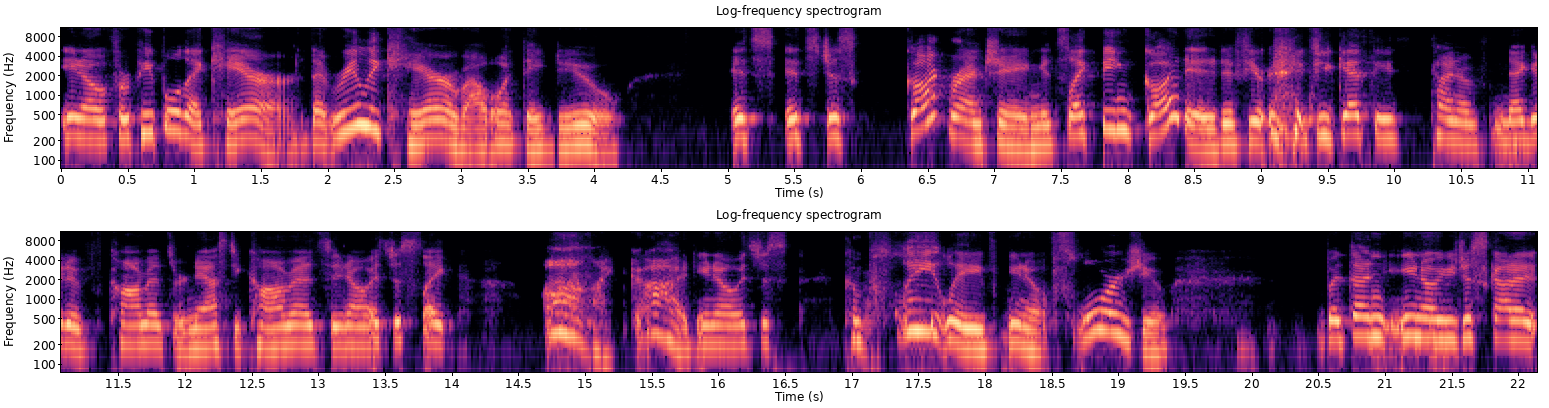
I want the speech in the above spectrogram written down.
you know for people that care that really care about what they do it's it's just gut wrenching it's like being gutted if you're if you get these kind of negative comments or nasty comments you know it's just like oh my god you know it's just completely, you know, floors you. But then, you know, you just got to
